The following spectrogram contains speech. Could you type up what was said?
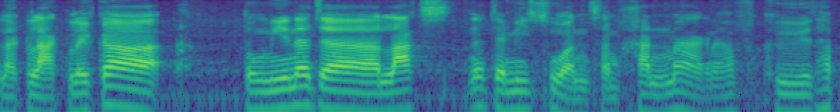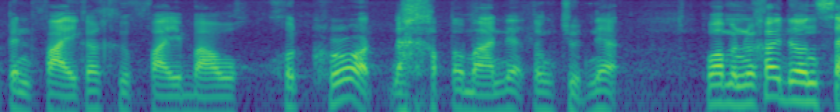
หลักๆเลยก็ตรงนี้น่าจะลักซ์น่าจะมีส่วนสำคัญมากนะครับ คือถ้าเป็นไฟก็คือไฟเบาโคตรๆนะครับ ประมาณเนี้ยตรงจุดเนี้ย เพราะว่ามันไม่ค่อยโดนแส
